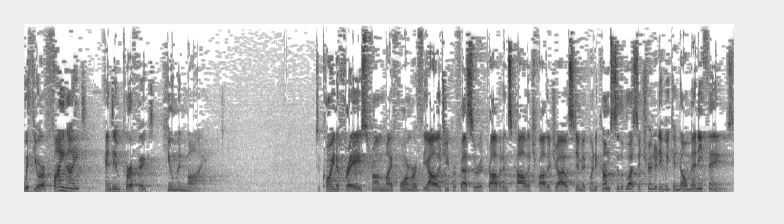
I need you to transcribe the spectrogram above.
with your finite and imperfect human mind. To coin a phrase from my former theology professor at Providence College, Father Giles Dimock, when it comes to the Blessed Trinity, we can know many things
